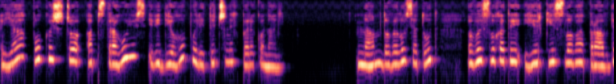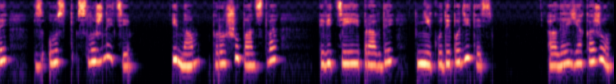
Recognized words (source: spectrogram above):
Я поки що абстрагуюсь від його політичних переконань. Нам довелося тут вислухати гіркі слова правди з уст служниці, і нам, прошу панства, від цієї правди нікуди подітись. Але я кажу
